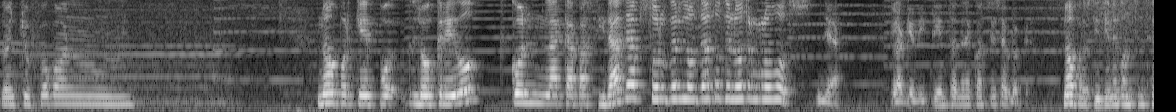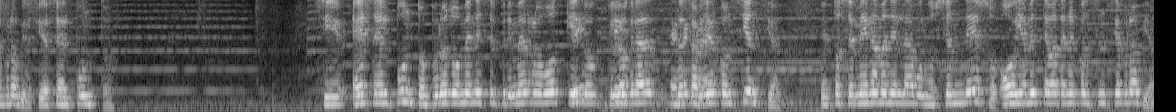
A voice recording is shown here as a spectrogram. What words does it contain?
Lo enchufó con. No, porque po- lo creó con la capacidad de absorber los datos de los otros robots. Ya. Claro que es distinto a tener conciencia propia. No, pero si tiene conciencia propia, si ese es el punto. Si ese es el punto, Proto Man es el primer robot que, Sí, lo- que sí, logra desarrollar conciencia. Entonces Mega Man es la evolución de eso. Obviamente va a tener conciencia propia.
